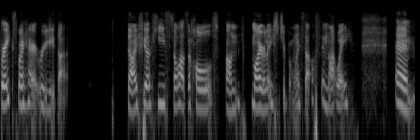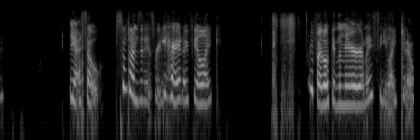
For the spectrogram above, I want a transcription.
breaks my heart really that that I feel he still has a hold on my relationship with myself in that way. Um yeah, so sometimes it is really hard. I feel like if I look in the mirror and I see like, you know,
